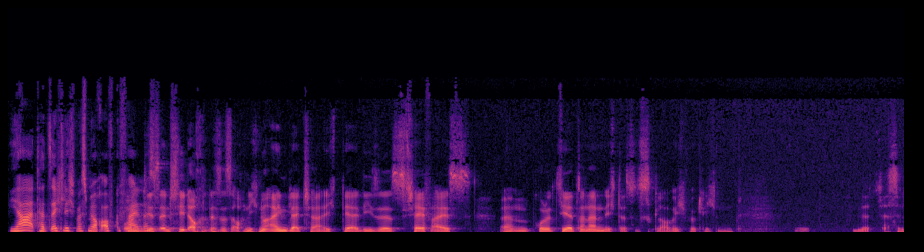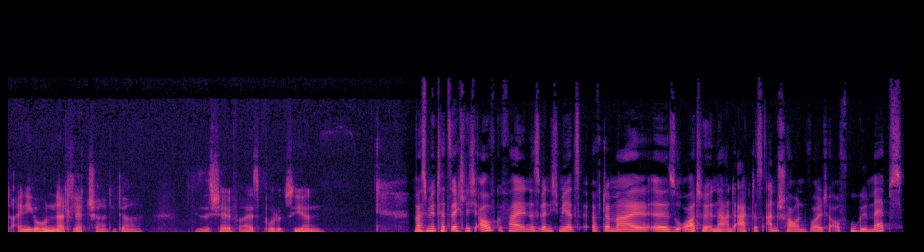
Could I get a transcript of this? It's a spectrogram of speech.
Ja, tatsächlich, was mir auch aufgefallen und ist. Und es entsteht auch, das ist auch nicht nur ein Gletscher, ich, der dieses Schelfeis ähm, produziert, sondern ich, das ist, glaube ich, wirklich ein, das sind einige hundert Gletscher, die da dieses Schelfeis produzieren. Was mir tatsächlich aufgefallen ist, wenn ich mir jetzt öfter mal äh, so Orte in der Antarktis anschauen wollte auf Google Maps,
